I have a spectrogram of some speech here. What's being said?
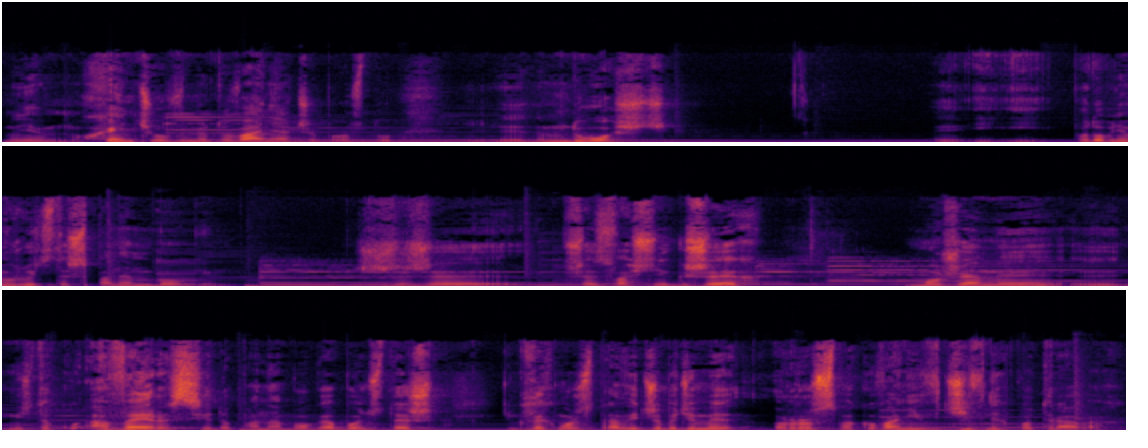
no nie wiem, no, chęcią wymiotowania, czy po prostu y, mdłości. I, I, podobnie może być też z Panem Bogiem, że, że przez właśnie grzech możemy y, mieć taką awersję do Pana Boga, bądź też grzech może sprawić, że będziemy rozsmakowani w dziwnych potrawach.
